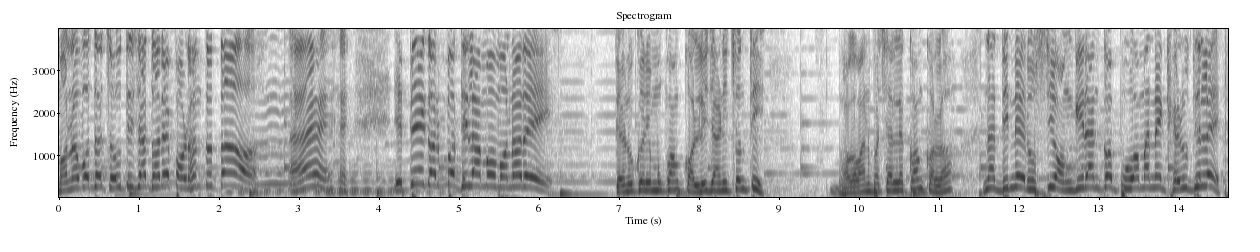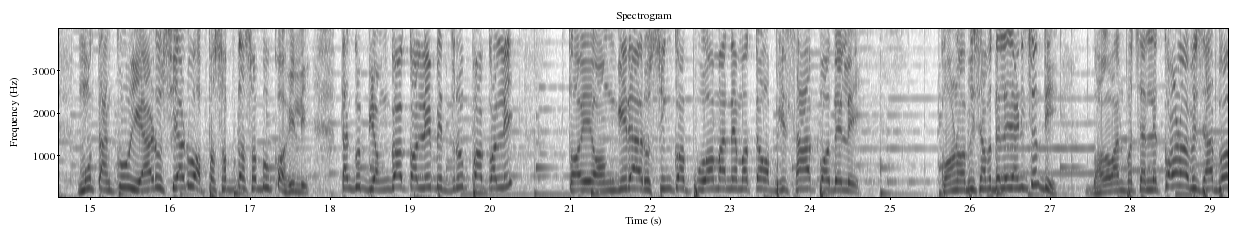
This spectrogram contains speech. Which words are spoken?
ମନବୋଧ ଚଉତିଶା ଥରେ ପଢନ୍ତୁ ତ? ଏତେ ଗର୍ବ ଥିଲା ମୋ ମନରେ। ତେଣୁକରି ମୁଁ କ'ଣ କଲି ଜାଣିଛନ୍ତି? ଭଗବାନ ପଚାରିଲେ କ'ଣ କଲ? ନା ଦିନେ ଋଷି ଅଙ୍ଗିରାଙ୍କ ପୁଅମାନେ ଖେଳୁଥିଲେ ମୁଁ ତାଙ୍କୁ ଇଆଡ଼ୁ ସିଆଡ଼ୁ ଅପଶବ୍ଦ ସବୁ କହିଲି। ତାଙ୍କୁ ବ୍ୟଙ୍ଗ କଲି ବିଦ୍ରୂପ କଲି। ତ ଏ ଅଙ୍ଗିରା ଋଷିଙ୍କ ପୁଅମାନେ ମୋତେ ଅଭିଶାପ ଦେଲେ। କ'ଣ ଅଭିଶାପ ଦେଲେ ଜାଣିଛନ୍ତି? ଭଗବାନ ପଚାରିଲେ କ'ଣ ଅଭିଶାପ?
